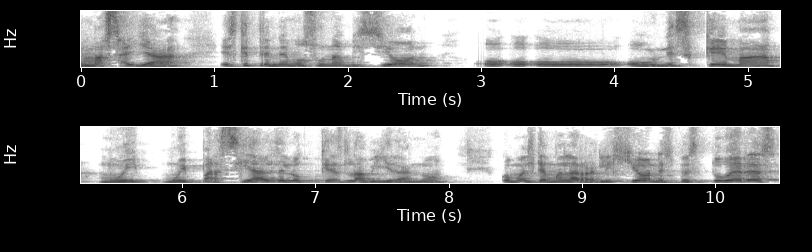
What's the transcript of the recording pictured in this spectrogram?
más allá, es que tenemos una visión o, un esquema muy, muy parcial de lo que es la vida, ¿no? Como el tema de las religiones, pues tú eres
